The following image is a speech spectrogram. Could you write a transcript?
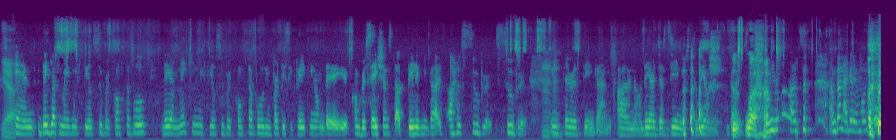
yeah, and they just made me feel super comfortable. They are making me feel super comfortable in participating on the conversations that, believe me, guys, are super, super Mm-hmm. interesting. And I don't know, they are just genius, to be honest, guys. Well, I'm gonna get emotional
